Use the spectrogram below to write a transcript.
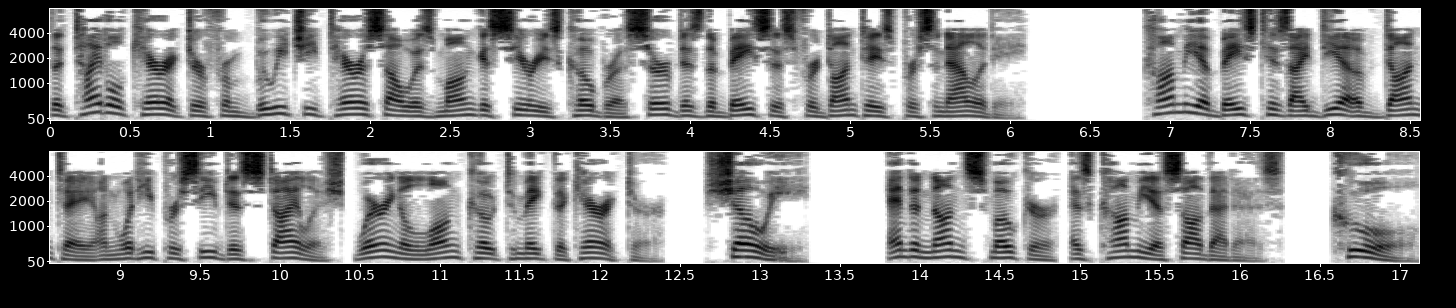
The title character from Buichi Terasawa's manga series Cobra served as the basis for Dante's personality. Kamiya based his idea of Dante on what he perceived as stylish, wearing a long coat to make the character showy, and a non-smoker, as Kamiya saw that as cool.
